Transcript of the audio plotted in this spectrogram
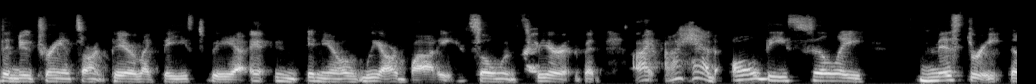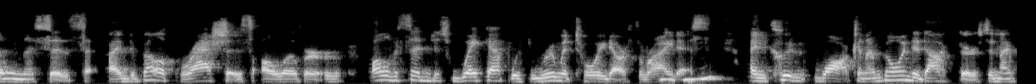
the nutrients aren't there like they used to be. And, and, you know, we are body, soul, and spirit. But I, I had all these silly mystery illnesses. I developed rashes all over, all of a sudden just wake up with rheumatoid arthritis mm-hmm. and couldn't walk. And I'm going to doctors and I'm,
